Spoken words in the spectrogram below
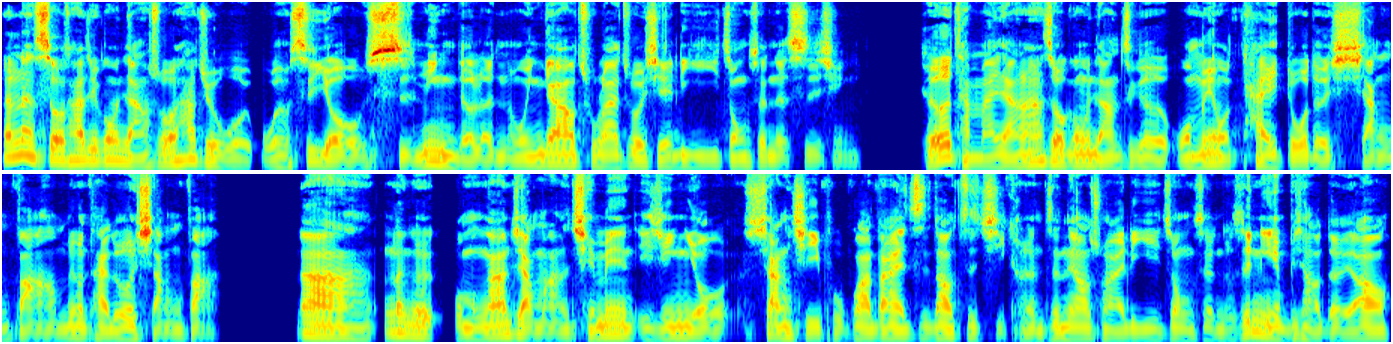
那那时候他就跟我讲说：“他觉得我我是有使命的人，我应该要出来做一些利益众生的事情。”可是坦白讲，那时候跟我讲这个，我没有太多的想法，没有太多的想法。那那个我们刚刚讲嘛，前面已经有象棋卜卦，大概知道自己可能真的要出来利益众生，可是你也不晓得要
